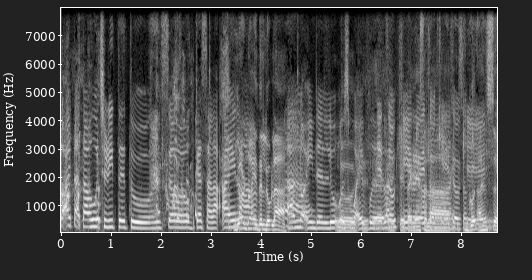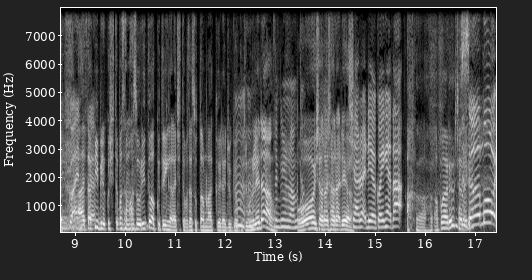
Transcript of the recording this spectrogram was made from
So I tak tahu cerita tu So bukan salah I You're lah not in the loop lah. I'm not in the loop or Okay. whatever It's lah. okay, tak Ru, it's kisahlah. okay, it's okay. Good answer. Good Ah, answer. tapi bila aku cerita pasal Masuri tu Aku teringat lah cerita pasal Sultan Melaka Dan juga Puteri Gunung Ledang Puteri Gunung Ledang, betul. Oh syarat-syarat dia Syarat dia kau ingat tak? Apa ada syarat dia? Semut.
